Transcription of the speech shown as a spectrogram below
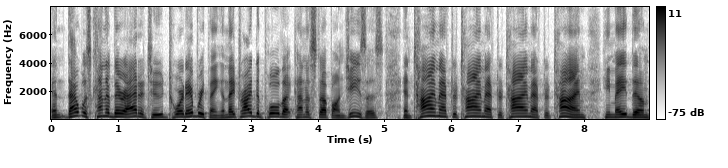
And that was kind of their attitude toward everything. And they tried to pull that kind of stuff on Jesus. And time after time after time after time, he made them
